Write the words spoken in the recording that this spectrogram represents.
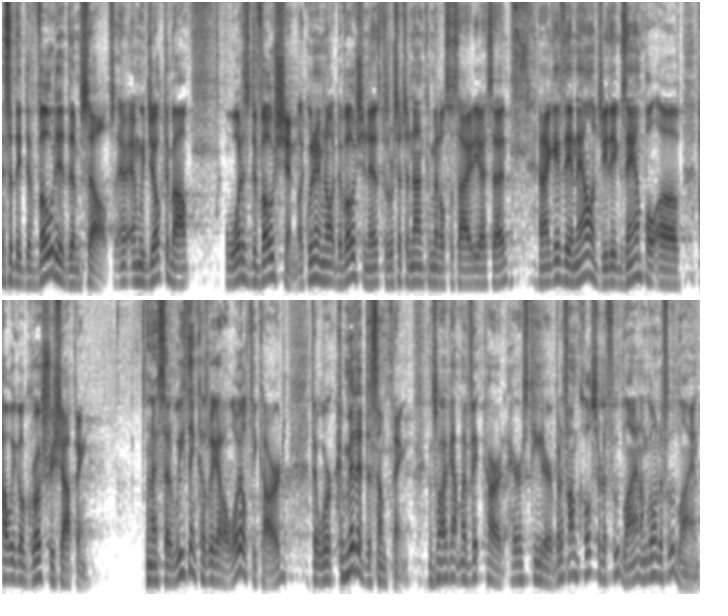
it said they devoted themselves. And, and we joked about what is devotion? Like, we don't even know what devotion is because we're such a non committal society, I said. And I gave the analogy, the example of how we go grocery shopping. And I said, we think because we got a loyalty card that we're committed to something. And so I got my VIC card, Harris Teeter. But if I'm closer to Food Lion, I'm going to Food Lion.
